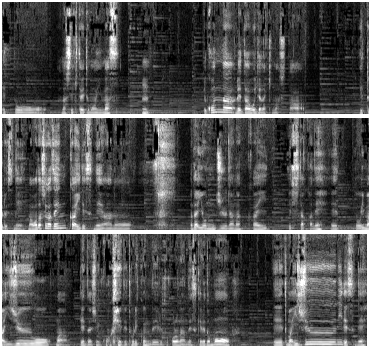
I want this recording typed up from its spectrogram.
えっと、話していきたいと思います。うん。で、こんなレターをいただきました。えっとですね、まあ私が前回ですね、あの、第47回でしたかね。えっと、今移住を、まあ、現在進行形で取り組んでいるところなんですけれども、えっと、まあ、移住にですね、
